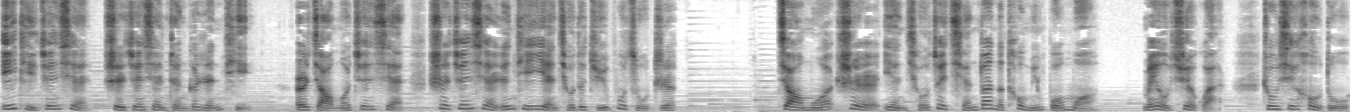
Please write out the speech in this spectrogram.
遗体捐献是捐献整个人体，而角膜捐献是捐献人体眼球的局部组织。角膜是眼球最前端的透明薄膜，没有血管，中心厚度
